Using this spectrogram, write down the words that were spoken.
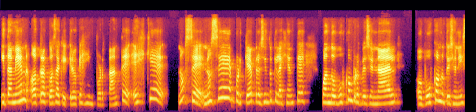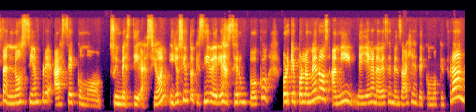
Y también otra cosa que creo que es importante es que no sé, no sé por qué, pero siento que la gente cuando busca un profesional o busca un nutricionista no siempre hace como su investigación y yo siento que sí debería hacer un poco, porque por lo menos a mí me llegan a veces mensajes de como que, Fran,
